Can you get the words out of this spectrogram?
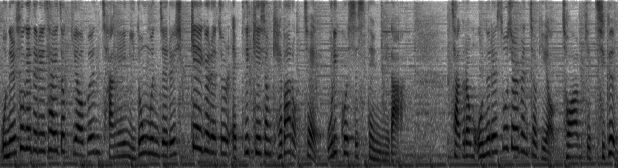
오늘 소개드릴 사회적 기업은 장애인 이동 문제를 쉽게 해결해줄 애플리케이션 개발 업체 우리콜 시스템입니다. 자, 그럼 오늘의 소셜 벤처 기업 저와 함께 지금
